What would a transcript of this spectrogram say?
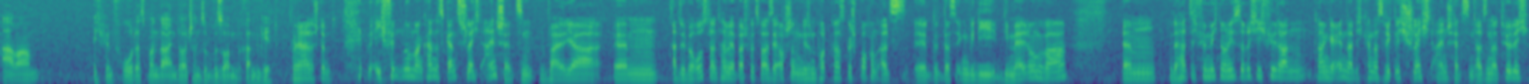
Aber ich bin froh, dass man da in Deutschland so besonnen dran geht. Ja, das stimmt. Ich finde nur, man kann es ganz schlecht einschätzen, weil ja, ähm, also über Russland haben wir beispielsweise auch schon in diesem Podcast gesprochen, als äh, das irgendwie die, die Meldung war. Ähm, da hat sich für mich noch nicht so richtig viel dran, dran geändert. Ich kann das wirklich schlecht einschätzen. Also natürlich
